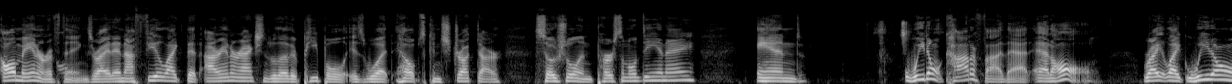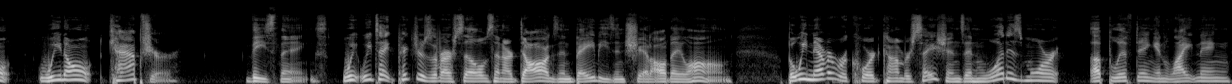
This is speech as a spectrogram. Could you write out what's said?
all manner of things, right? And I feel like that our interactions with other people is what helps construct our social and personal DNA. And we don't codify that at all, right? Like we don't we don't capture these things. We we take pictures of ourselves and our dogs and babies and shit all day long. But we never record conversations and what is more uplifting, enlightening,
